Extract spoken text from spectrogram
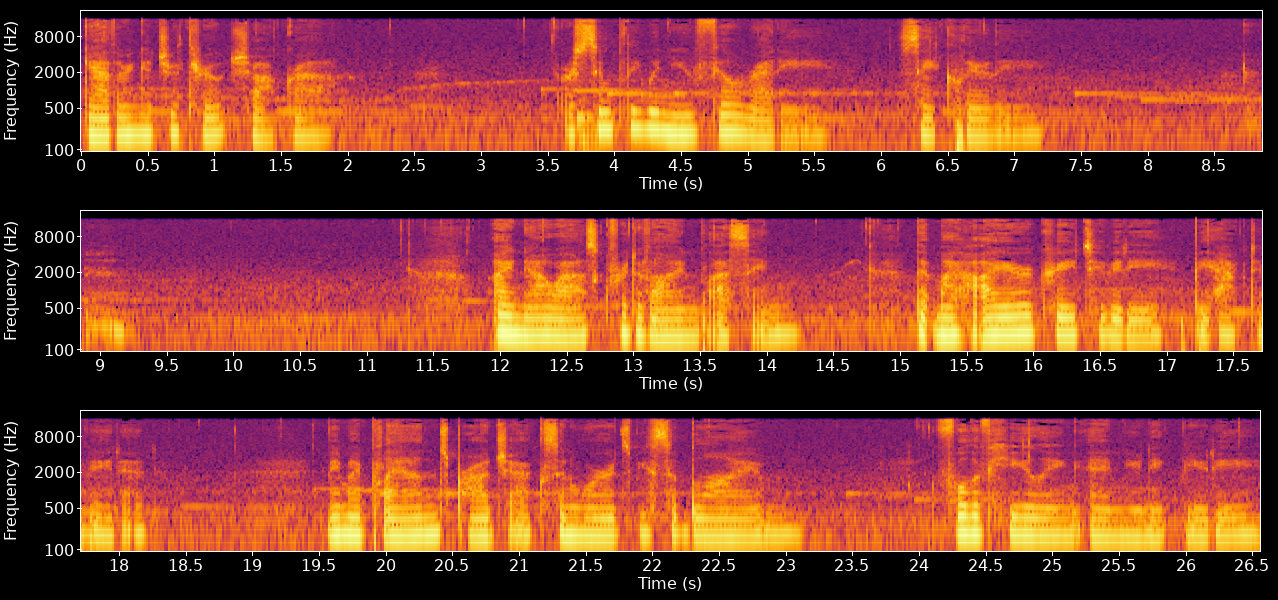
gathering at your throat chakra, or simply when you feel ready, say clearly, I now ask for divine blessing that my higher creativity be activated. May my plans, projects, and words be sublime, full of healing and unique beauty.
